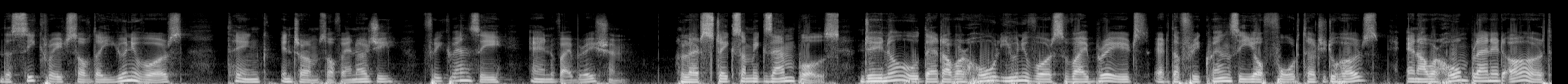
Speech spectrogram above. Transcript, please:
the secrets of the universe, think in terms of energy, frequency, and vibration. Let's take some examples. Do you know that our whole universe vibrates at the frequency of 432 Hz? And our home planet Earth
